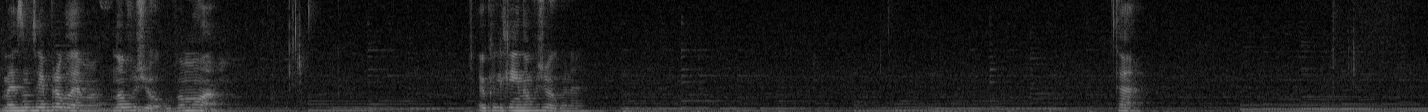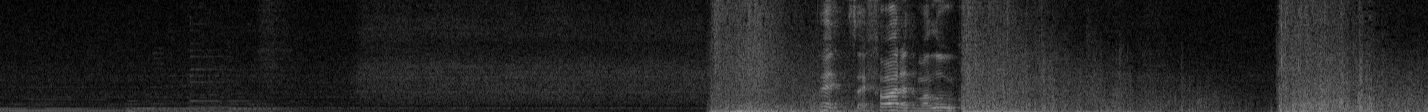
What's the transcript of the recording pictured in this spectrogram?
Mas não tem problema. Novo jogo, vamos lá. Eu cliquei em novo jogo, né? Tá. Sai fora, tá maluco?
